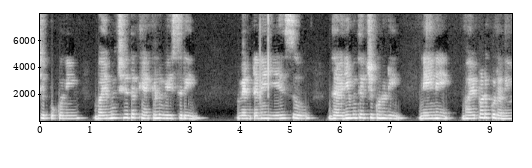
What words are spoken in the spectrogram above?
చెప్పుకొని భయము చేత కేకలు వేసిరి. వెంటనే యేసు ధైర్యము తెచ్చుకునుడి నేనే భయపడకుడని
